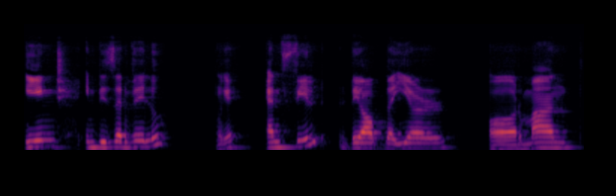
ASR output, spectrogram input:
int integer value okay and field day of the year or month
